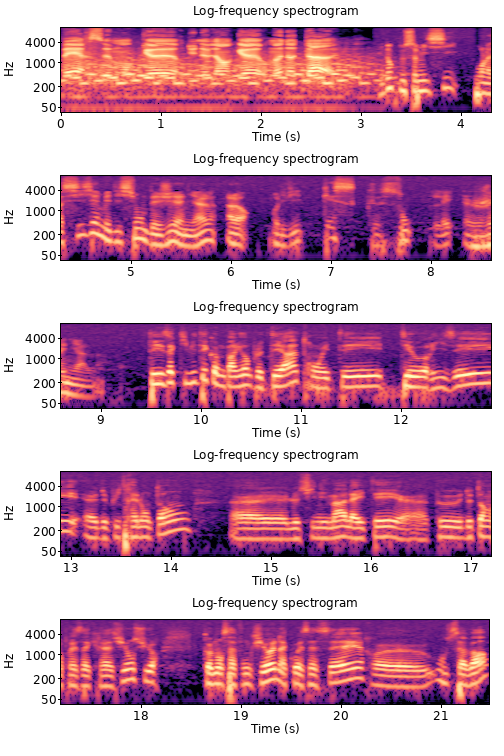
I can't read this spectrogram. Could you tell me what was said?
Berce mon cœur d'une langueur monotone. Et donc nous sommes ici pour la sixième édition des Géniales. Alors Olivier, qu'est-ce que sont les Géniales? Des activités comme par exemple le théâtre ont été théorisées euh, depuis très longtemps. Euh, le cinéma l'a été euh, un peu de temps après sa création sur comment ça fonctionne, à quoi ça sert, euh, où ça va.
